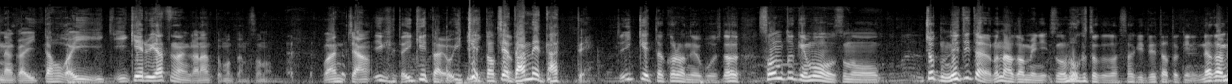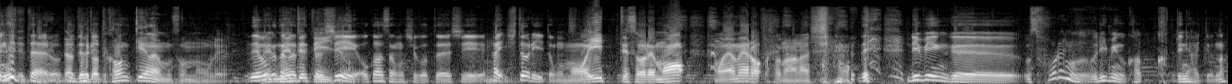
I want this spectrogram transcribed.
なんか行った方がいいいいけるやつなんかなと思ったのそのワンチャン。行けた行けたよ。行けた。行っちゃダメだって。行けたから寝坊したその時もそのちょっと寝てたやろ長めに。その僕とかが先出た時に。長め寝てたやろ？だってだって関係ないもんそんなん俺。で僕とねか出たしお母さんも仕事やし、はい一人と思ってもういいってそれも。もうやめろその話も。でリビングそれもリビングか勝手に入ってるな。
